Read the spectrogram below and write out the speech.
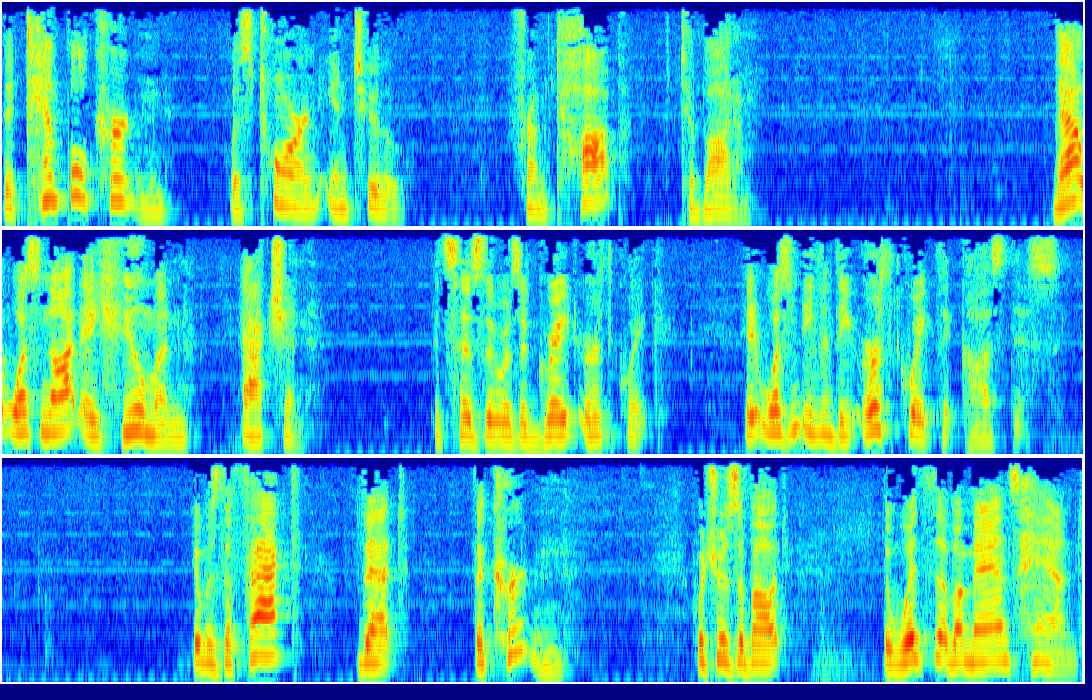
the temple curtain was torn in two from top to bottom. That was not a human action. It says there was a great earthquake. It wasn't even the earthquake that caused this. It was the fact that the curtain, which was about the width of a man's hand,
